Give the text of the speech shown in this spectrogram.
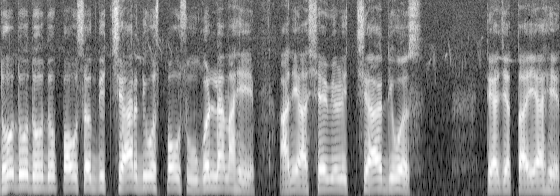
धो धो धो धो पाऊस अगदी चार दिवस पाऊस उघडला नाही. आणि अशा वेळी चार दिवस त्या ज्या ताई आहेत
